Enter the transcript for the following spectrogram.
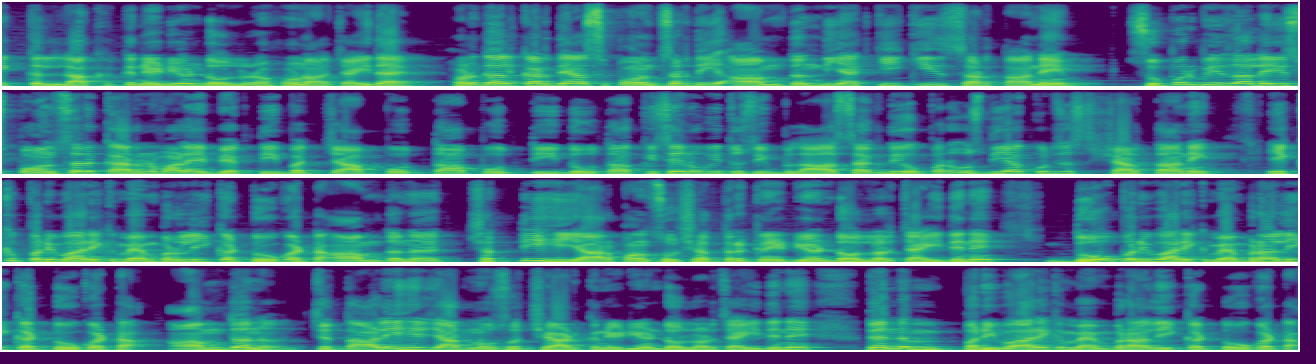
1 ਲੱਖ ਕੈਨੇਡੀਅਨ ਡਾਲਰ ਹੋਣਾ ਚਾਹੀਦਾ ਹੈ। ਹੁਣ ਗੱਲ ਕਰਦੇ ਹਾਂ ਸਪਾਂਸਰ ਦੀ ਆਮਦਨ ਦੀਆਂ ਕੀ ਕੀ ਸ਼ਰਤਾਂ ਨੇ। ਸੁਪਰ ਵੀਜ਼ਾ ਲਈ ਸਪਾਂਸਰ ਕਰਨ ਵਾਲੇ ਵਿਅਕਤੀ, ਬੱਚਾ, ਪੋਤਾ, ਪੋਤੀ, ਦੋਤਾ ਕਿਸੇ ਨੂੰ ਵੀ ਤੁਸੀਂ ਬੁਲਾ ਸਕਦੇ ਹੋ, ਪਰ ਉਸ ਦੀਆਂ ਕੁਝ ਸ਼ਰਤਾਂ ਨੇ। ਇੱਕ ਪਰਿਵਾਰਿਕ ਮੈਂਬਰ ਲਈ ਘੱਟੋ ਘੱਟ ਆਮਦਨ 36576 ਕੈਨੇਡੀਅਨ ਡਾਲਰ ਚਾਹੀਦੇ ਨੇ। ਦੋ ਪਰਿਵਾਰਿਕ ਮੈਂਬਰਾਂ ਲਈ ਘੱਟੋ ਘੱਟ ਆਮਦਨ 44966 ਕੈਨੇਡੀਅਨ ਡਾਲਰ ਚਾਹੀਦੇ ਨੇ। ਤਿੰਨ ਪਰਿਵਾਰਿਕ ਮੈਂਬਰਾਂ ਲਈ ਘੱਟੋ ਘੱਟ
